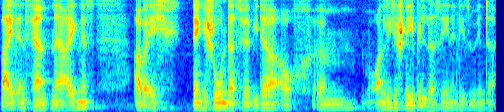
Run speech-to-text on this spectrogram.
weit entfernten Ereignis. Aber ich denke schon, dass wir wieder auch ähm, ordentliche Schneebilder sehen in diesem Winter.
